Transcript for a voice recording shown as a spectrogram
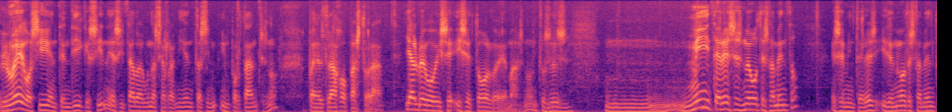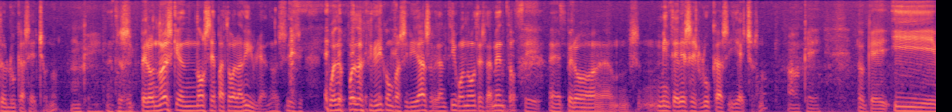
Luego sí entendí que sí necesitaba algunas herramientas importantes ¿no? para el trabajo pastoral. Ya luego hice, hice todo lo demás. ¿no? Entonces, mm, mi interés es Nuevo Testamento ese es mi interés, y del Nuevo Testamento Lucas hecho, ¿no? Entonces, pero no es que no sepa toda la Biblia, ¿no? Sí, Puedo, puedo escribir con facilidad sobre el Antiguo y Nuevo Testamento, eh, pero eh, mi interés es Lucas y Hechos, ¿no? Ok, ok. ¿Y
